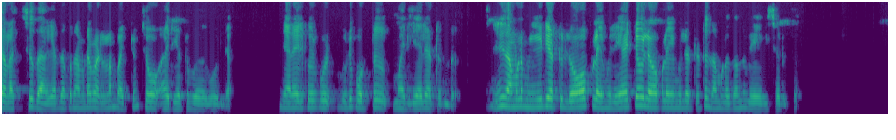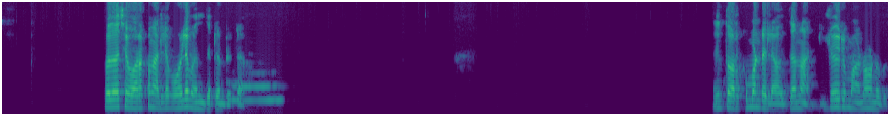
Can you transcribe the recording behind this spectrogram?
തിളച്ച് ഇതാകരുത് അപ്പോൾ നമ്മുടെ വെള്ളം പറ്റും ചോ അരിയിട്ട് വേകില്ല ഞാനതിലേക്ക് ഒരു ഒരു പൊട്ട് മല്ലിയില ഇട്ടിട്ടുണ്ട്. ഇനി നമ്മൾ മീഡിയം ഇട്ട് ലോ ഫ്ലെയിമിൽ ഏറ്റവും ലോ ഫ്ലെയിമിൽ ഇട്ടിട്ട് നമ്മളിതൊന്ന് വേവിച്ചെടുക്കുക. അപ്പോൾ ചോറൊക്കെ നല്ലപോലെ വെന്തിട്ടുണ്ട് കേട്ടോ ഇത് തുറക്കുമ്പോണ്ടല്ലോ ഇത് നല്ലൊരു മണമാണിത്.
